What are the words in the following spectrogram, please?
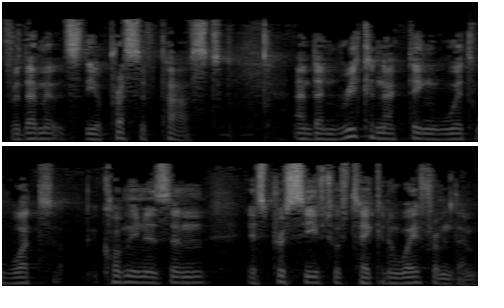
For them, it's the oppressive past. And then reconnecting with what communism is perceived to have taken away from them,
